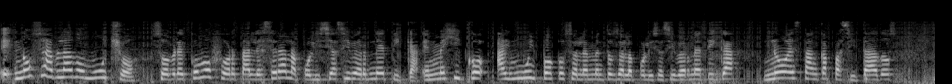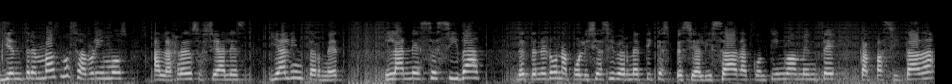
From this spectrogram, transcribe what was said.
eh, no se ha hablado mucho sobre cómo fortalecer a la policía cibernética. En México hay muy pocos elementos de la policía cibernética, no están capacitados y entre más nos abrimos a las redes sociales y al Internet, la necesidad de tener una policía cibernética especializada, continuamente capacitada,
